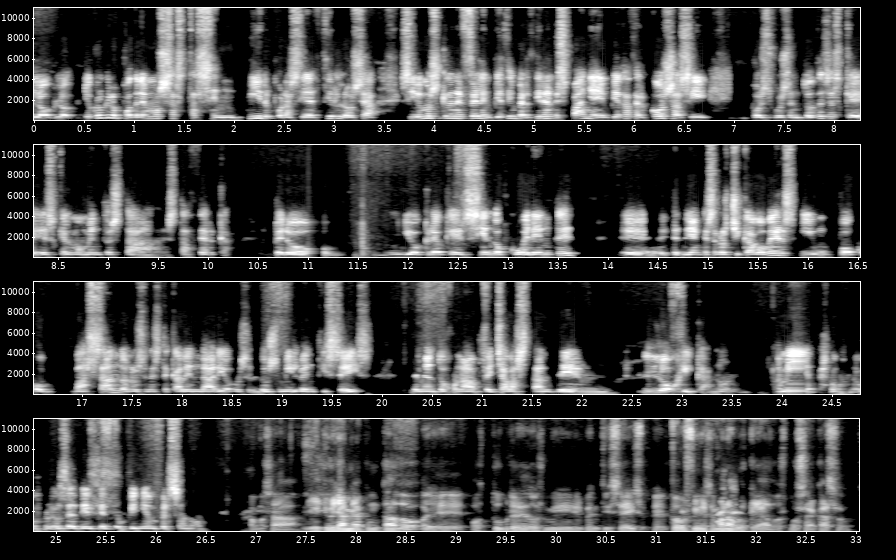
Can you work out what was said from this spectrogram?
mm, lo, yo creo que lo podremos hasta sentir, por así decirlo. O sea, si vemos que el NFL empieza a invertir en España y empieza a hacer cosas, y pues, pues entonces es que, es que el momento está, está cerca. Pero yo creo que siendo coherente eh, tendrían que ser los Chicago Bears y un poco basándonos en este calendario, pues el 2026 me antoja una fecha bastante mm, lógica, ¿no? A mí, pero bueno, no sé decir que es tu opinión personal. Vamos a. Yo, ya me he apuntado, eh, octubre de 2026, eh, todos los fines de semana bloqueados, por si acaso.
